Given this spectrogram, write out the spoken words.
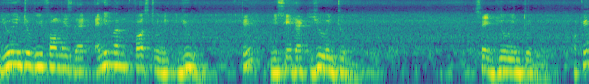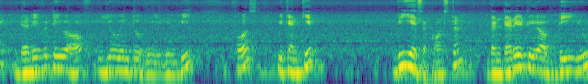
u into v form is that anyone first will u okay? We say that u into v. Say u into v okay? Derivative of u into v will be first we can keep v as a constant then derivative of du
